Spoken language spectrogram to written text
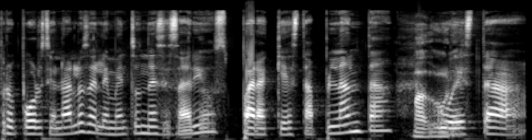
proporcionar los elementos necesarios para que esta planta madure. o esta,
